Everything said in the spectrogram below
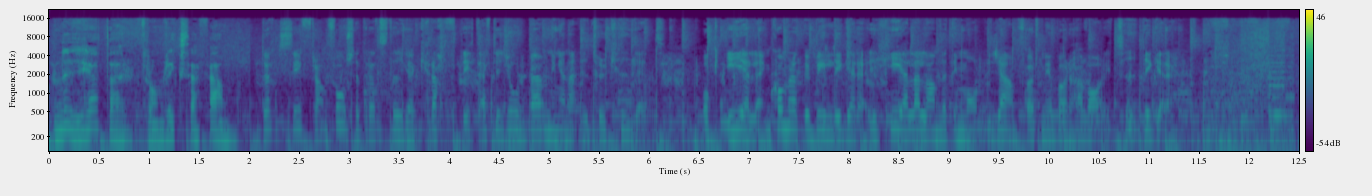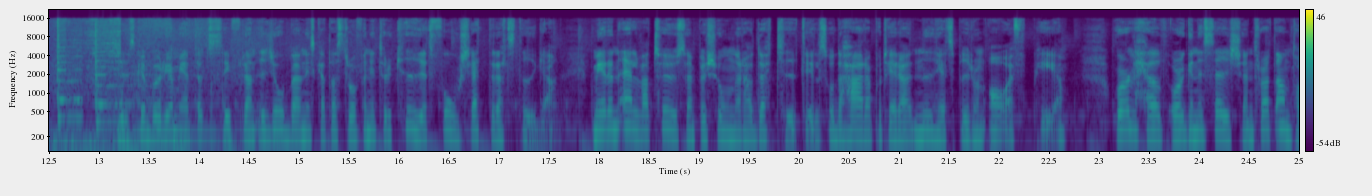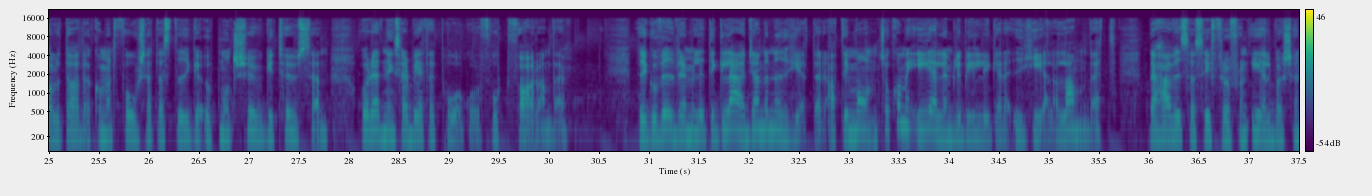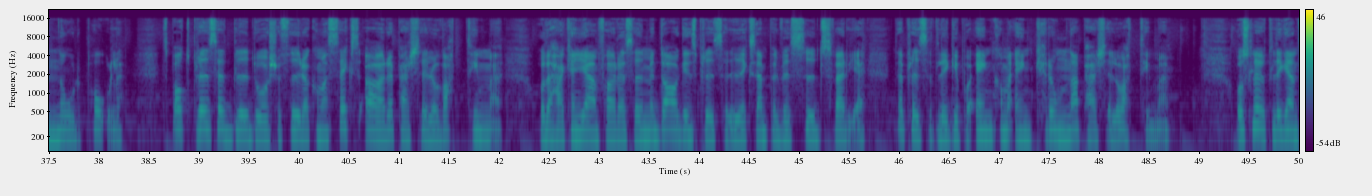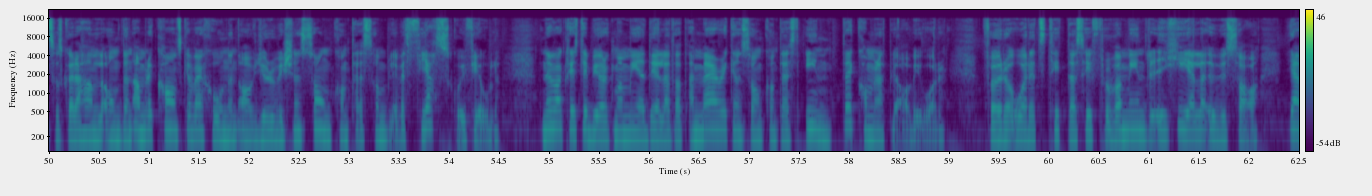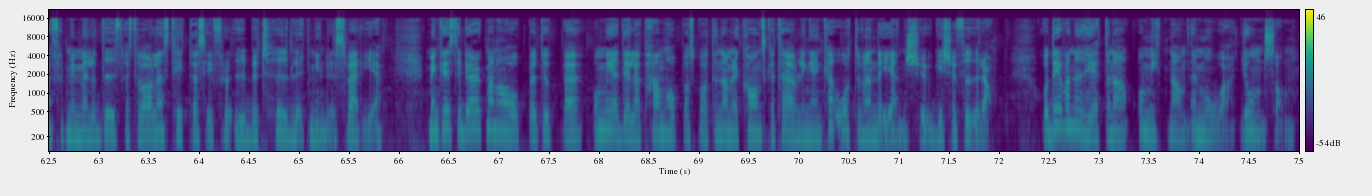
Nyheter från riks FM. Dödssiffran fortsätter att stiga kraftigt efter jordbävningarna i Turkiet. Och elen kommer att bli billigare i hela landet imorgon jämfört med vad det har varit tidigare. Vi ska börja med att dödssiffran i jordbävningskatastrofen i Turkiet fortsätter att stiga. Mer än 11 000 personer har dött hittills och det här rapporterar nyhetsbyrån AFP. World Health Organization tror att antalet döda kommer att fortsätta stiga upp mot 20 000 och räddningsarbetet pågår fortfarande. Vi går vidare med lite glädjande nyheter att imorgon så kommer elen bli billigare i hela landet. Det här visar siffror från elbörsen Nordpol. Spotpriset blir då 24,6 öre per kilowattimme och det här kan jämföra sig med dagens priser i exempelvis Sydsverige där priset ligger på 1,1 krona per kilowattimme. Och slutligen så ska det handla om den amerikanska versionen av Eurovision Song Contest som blev ett fiasko i fjol. Nu har Christer Björkman meddelat att American Song Contest inte kommer att bli av i år. Förra årets tittarsiffror var mindre i hela USA jämfört med Melodifestivalens tittarsiffror i betydligt mindre Sverige. Men Christer Björkman har hoppet uppe och meddelat att han hoppas på att den amerikanska tävlingen kan återvända igen 2024. Och Det var nyheterna och mitt namn är Moa Jonsson.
